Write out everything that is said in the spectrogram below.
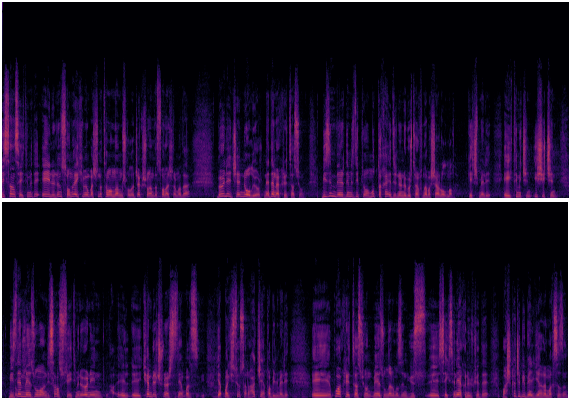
Lisans eğitimi de Eylül'ün sonu, Ekim'in başında tamamlanmış olacak. Şu anda son aşamada. Böylece ne oluyor? Neden akreditasyon? Bizim verdiğimiz diploma mutlaka Edirne'nin öbür tarafında başarılı olmalı. Geçmeli. Eğitim için, iş için. Bizden mezun olan lisansüstü eğitimini örneğin e, e, Cambridge Üniversitesi'nde yapmak, yapmak istiyorsa rahatça yapabilmeli. E, bu akreditasyon mezunlarımızın 180'e yakın ülkede başkaca bir belge aramaksızın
